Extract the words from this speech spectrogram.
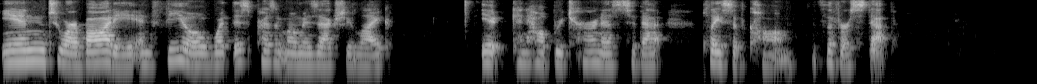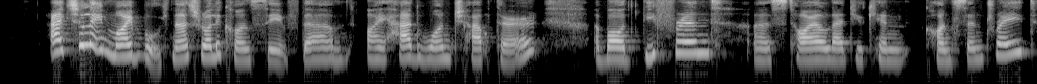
into our body and feel what this present moment is actually like, it can help return us to that place of calm. It's the first step. Actually, in my book, Naturally Conceived, um, I had one chapter about different uh, style that you can concentrate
